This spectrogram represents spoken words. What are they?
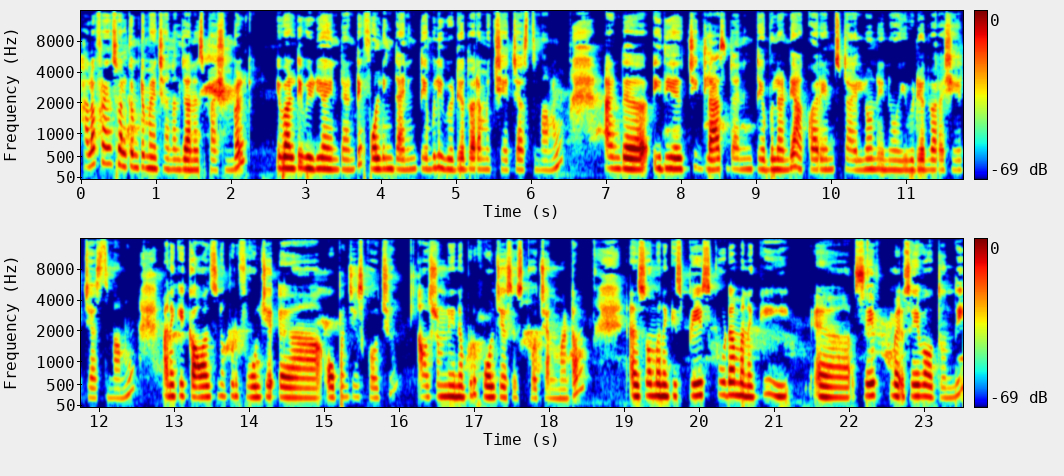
Hello friends welcome to my channel జానస్ ఫ్యాషన్ వరల్డ్ ఇవాళ వీడియో ఏంటంటే ఫోల్డింగ్ డైనింగ్ టేబుల్ ఈ వీడియో ద్వారా మీకు షేర్ చేస్తున్నాను. అండ్ uh, ఇది వచ్చి గ్లాస్ డైనింగ్ టేబుల్ అండి. అక్వారియం స్టైల్లో నేను ఈ వీడియో ద్వారా షేర్ చేస్తున్నాను. మనకి కావాల్సినప్పుడు ఫోల్డ్ చే uh, ఓపెన్ చేసుకోవచ్చు. అవసరం లేనప్పుడు ఫోల్డ్ చేసేసుకోవచ్చు అనమాట సో మనకి స్పేస్ కూడా మనకి uh, సేఫ్ సేవ్ అవుతుంది.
